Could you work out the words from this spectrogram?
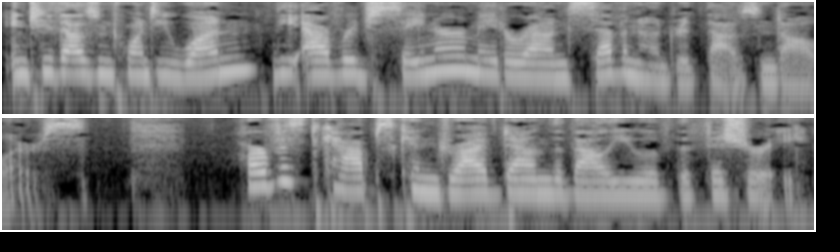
In 2021, the average Seiner made around $700,000. Harvest caps can drive down the value of the fishery,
